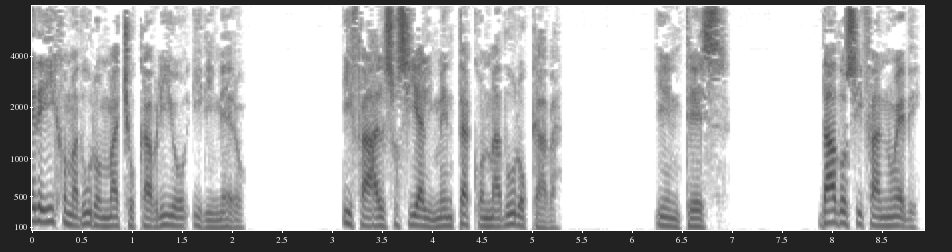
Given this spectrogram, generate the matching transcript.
Ere hijo maduro macho cabrío y dinero. Ifa also si alimenta con maduro cava. Yentes. Dados Ifa 9.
